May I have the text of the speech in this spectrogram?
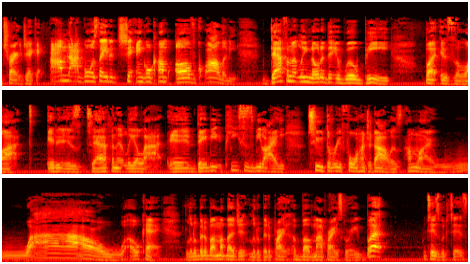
track jacket. I'm not to say that shit ain't to come of quality. Definitely noted that it will be, but it is a lot. It is definitely a lot. It, they be pieces be like two, three, four hundred dollars. I'm like, wow, okay, a little bit above my budget, a little bit price above my price grade, but it is what it is.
